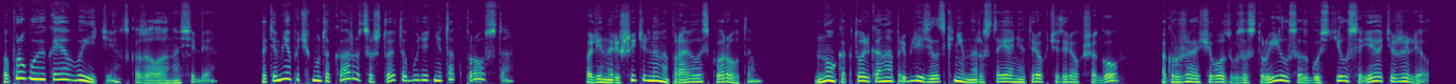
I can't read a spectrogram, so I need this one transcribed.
«Попробую-ка я выйти», — сказала она себе. Хотя мне почему-то кажется, что это будет не так просто. Полина решительно направилась к воротам. Но как только она приблизилась к ним на расстояние трех-четырех шагов, окружающий воздух заструился, сгустился и отяжелел.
